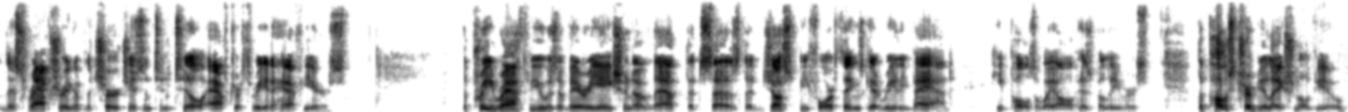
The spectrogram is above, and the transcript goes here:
this rapturing of the church isn't until after three and a half years. The pre wrath view is a variation of that that says that just before things get really bad, he pulls away all of his believers. The post tribulational view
